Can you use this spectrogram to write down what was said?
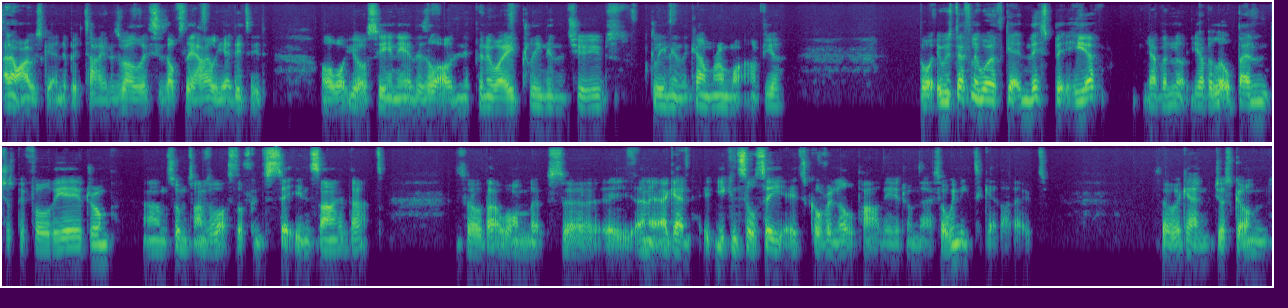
I know I was getting a bit tired as well. This is obviously highly edited. Or what you're seeing here, there's a lot of nipping away, cleaning the tubes, cleaning the camera and what have you. But it was definitely worth getting this bit here. You have a, you have a little bend just before the eardrum, and sometimes a lot of stuff can sit inside that. So that one that's, uh, and again, you can still see it's covering a little part of the eardrum there. So we need to get that out. So again, just gone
